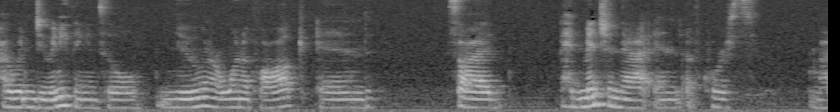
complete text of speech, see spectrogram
I wouldn't do anything until noon or one o'clock. And so I had mentioned that, and of course, my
